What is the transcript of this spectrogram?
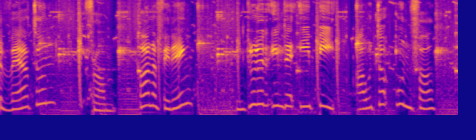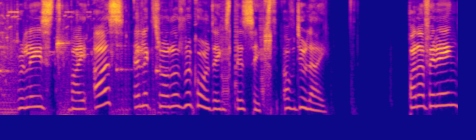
Wiederwertung from Panafering, included in the EP Auto Unfall, released by us Electrodos Recordings the 6th of July. Panafering,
